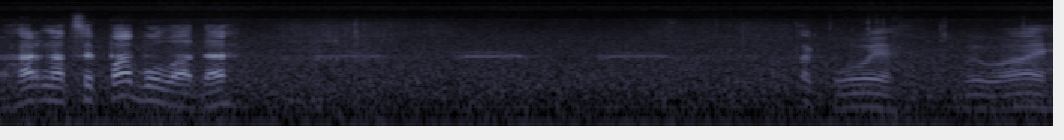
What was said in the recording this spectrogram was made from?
Гарна цепа була, да? Такое, буває.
